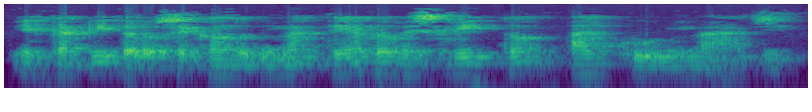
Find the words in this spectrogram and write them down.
il capitolo secondo di Matteo dove è scritto alcuni magi,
